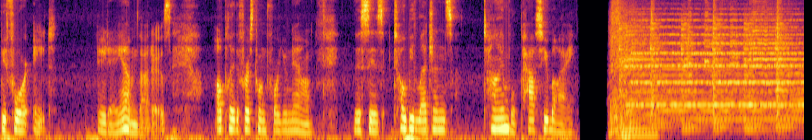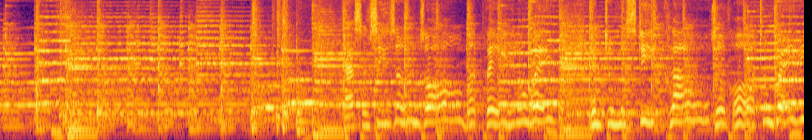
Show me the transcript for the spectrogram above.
before eight. 8 a.m., that is. I'll play the first one for you now. This is Tobi Legends Time Will Pass You By. Passing seasons all but fade into misty clouds of autumn gray.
